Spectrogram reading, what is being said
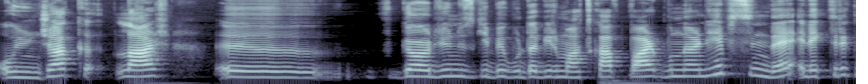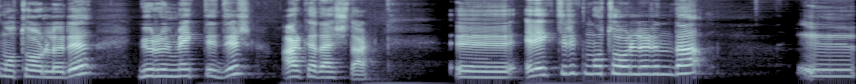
oyuncaklar, e, gördüğünüz gibi burada bir matkap var. Bunların hepsinde elektrik motorları görülmektedir arkadaşlar. E, elektrik motorlarında e,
